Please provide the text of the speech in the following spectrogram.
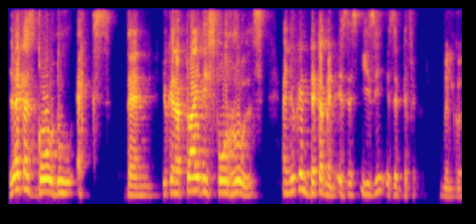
let us go do X, then you can apply these four rules and you can determine is this easy, is it difficult. बिल्कुल।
